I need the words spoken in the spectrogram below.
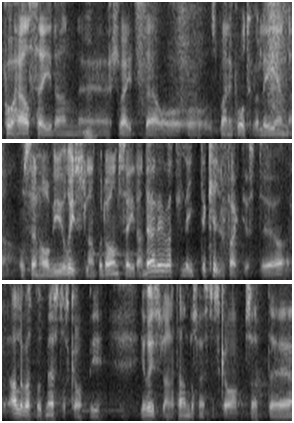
På här sidan mm. eh, Schweiz där och, och Spanien, Portugal ena. Och sen har vi ju Ryssland på damsidan. Där har det varit lite kul faktiskt. Jag har aldrig varit på ett mästerskap i, i Ryssland, ett handbollsmästerskap. Så att eh,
